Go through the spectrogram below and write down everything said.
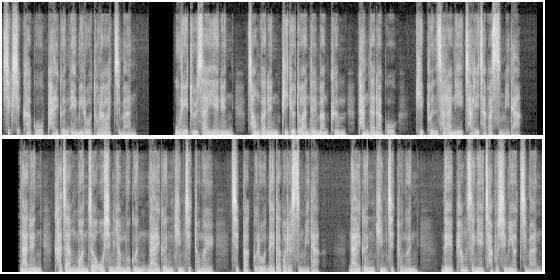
씩씩하고 밝은 애미로 돌아왔지만 우리 둘 사이에는 정과는 비교도 안 될 만큼 단단하고 깊은 사랑이 자리 잡았습니다. 나는 가장 먼저 50년 묵은 낡은 김치통을 집 밖으로 내다버렸습니다. 낡은 김치통은 내 평생의 자부심이었지만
